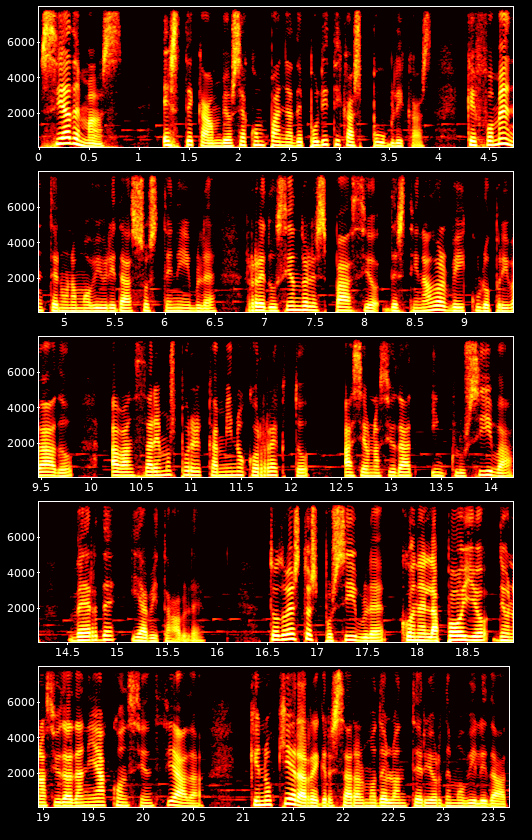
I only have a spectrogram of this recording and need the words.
Si además este cambio se acompaña de políticas públicas que fomenten una movilidad sostenible, reduciendo el espacio destinado al vehículo privado, avanzaremos por el camino correcto hacia una ciudad inclusiva, verde y habitable. Todo esto es posible con el apoyo de una ciudadanía concienciada que no quiera regresar al modelo anterior de movilidad.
